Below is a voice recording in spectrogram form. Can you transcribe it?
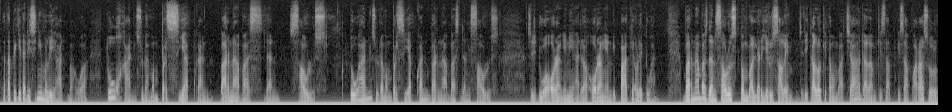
tetapi kita di sini melihat bahwa Tuhan sudah mempersiapkan Barnabas dan Saulus. Tuhan sudah mempersiapkan Barnabas dan Saulus. Jadi dua orang ini adalah orang yang dipakai oleh Tuhan. Barnabas dan Saulus kembali dari Yerusalem. Jadi kalau kita membaca dalam kisah-kisah para rasul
